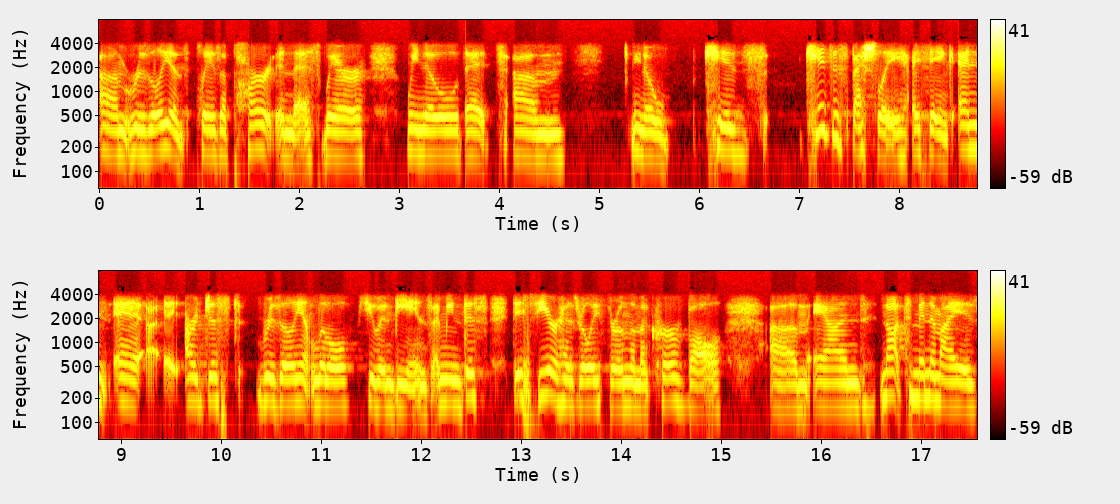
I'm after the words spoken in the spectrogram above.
um, resilience plays a part in this, where we know that um, you know kids kids especially i think and uh, are just resilient little human beings. I mean this this year has really thrown them a curveball um, and not to minimize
